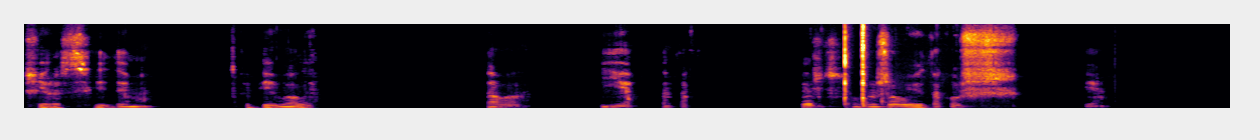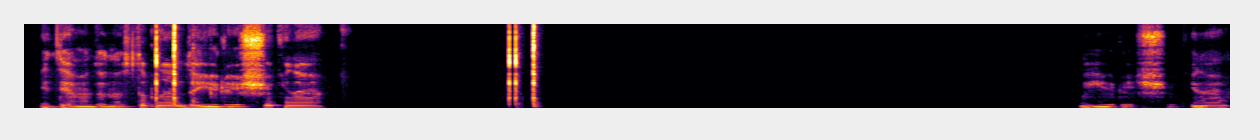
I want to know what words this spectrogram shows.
Ще раз йдемо. Скопіювали. Ставили. Є контакт. Тепер також є. Йдемо до наступної, до Юлії Щукіної. У Юлії Щукіної.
